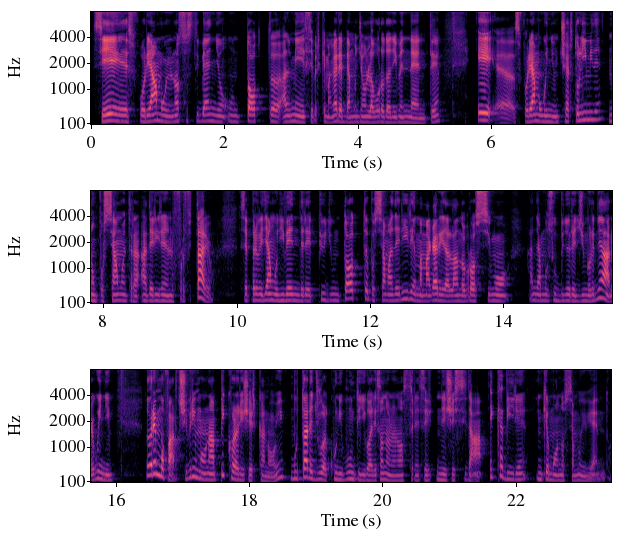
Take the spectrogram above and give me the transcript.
Se sforiamo con il nostro stipendio un tot al mese, perché magari abbiamo già un lavoro da dipendente, e eh, sforiamo quindi un certo limite, non possiamo entra- aderire nel forfettario. Se prevediamo di vendere più di un tot, possiamo aderire, ma magari dall'anno prossimo andiamo subito in regime ordinario. Quindi dovremmo farci prima una piccola ricerca noi, buttare giù alcuni punti di quali sono le nostre necessità e capire in che modo stiamo vivendo.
